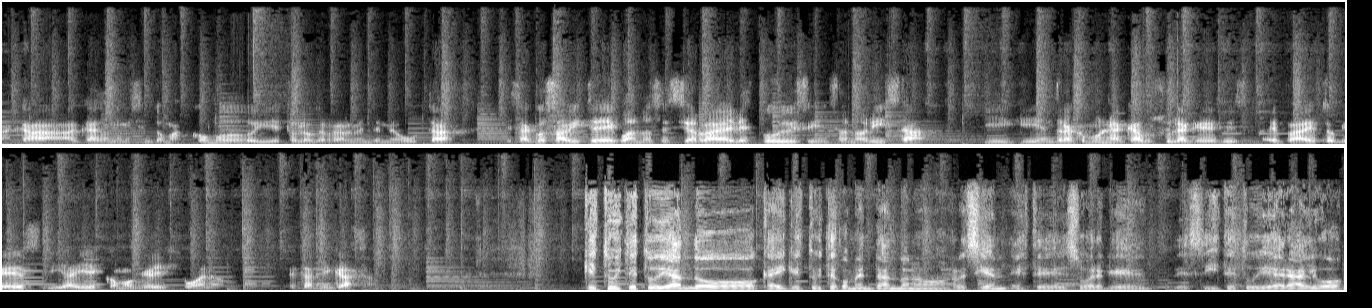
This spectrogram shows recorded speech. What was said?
acá, acá es donde me siento más cómodo y esto es lo que realmente me gusta esa cosa, viste, de cuando se cierra el estudio y se insonoriza y, y entras como en una cápsula que decís, epa, ¿esto qué es? Y ahí es como que dije, bueno, esta es mi casa. ¿Qué estuviste estudiando, Kai, que estuviste comentándonos recién este, sobre que decidiste estudiar algo?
